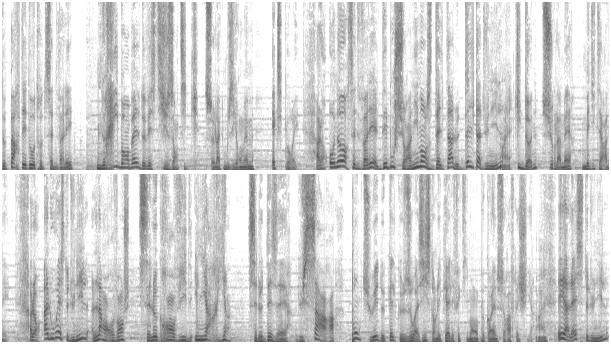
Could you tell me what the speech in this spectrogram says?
de part et d'autre de cette vallée, une ribambelle de vestiges antiques. Ceux-là que nous irons même explorer. Alors au nord, cette vallée, elle débouche sur un immense delta, le delta du Nil, qui donne sur la mer Méditerranée. Alors à l'ouest du Nil, là en revanche, c'est le grand vide, il n'y a rien c'est le désert du Sahara, ponctué de quelques oasis dans lesquelles effectivement on peut quand même se rafraîchir. Et à l'est du Nil,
